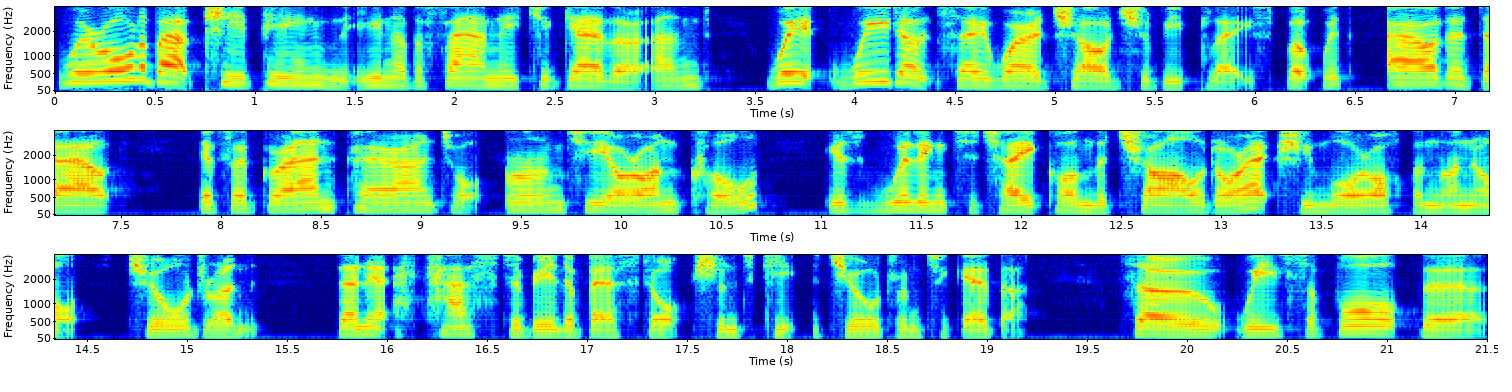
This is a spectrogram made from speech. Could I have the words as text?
We're all about keeping, you know, the family together, and we we don't say where a child should be placed, but without a doubt, if a grandparent or auntie or uncle is willing to take on the child, or actually more often than not, children, then it has to be the best option to keep the children together. So we support the,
